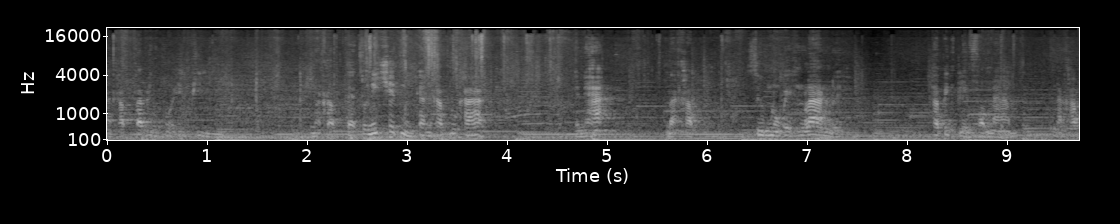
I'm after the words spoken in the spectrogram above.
นะครับถ้าเป็นตัว FPD นะครับแต่ตัวนี้เช็ดเหมือนกันครับลูกค้าเห็นไหมฮะนะครับ ซึมลงไปข้างล่างเลย ถ้าเป็นเกรดฟองน้ำนะครับ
